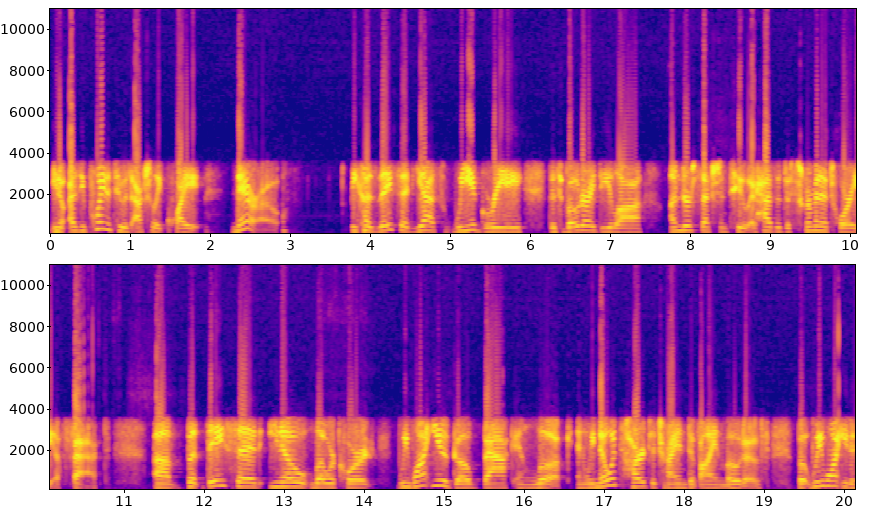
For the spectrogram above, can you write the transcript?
you know, as you pointed to, is actually quite narrow. Because they said, yes, we agree, this voter ID law under Section 2, it has a discriminatory effect. Um, but they said, you know, lower court, we want you to go back and look, and we know it's hard to try and divine motives, but we want you to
